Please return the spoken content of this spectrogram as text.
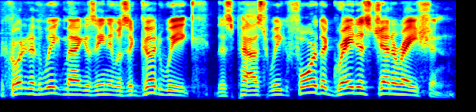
According to the Week magazine, it was a good week this past week for the greatest generation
